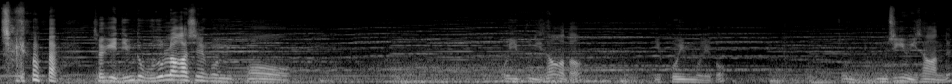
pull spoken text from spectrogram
잠깐만 저기 님도 못 올라가시는 건 어. 어 이분 이상하다. 이 고인물 이거. 좀 움직임이 이상한데?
